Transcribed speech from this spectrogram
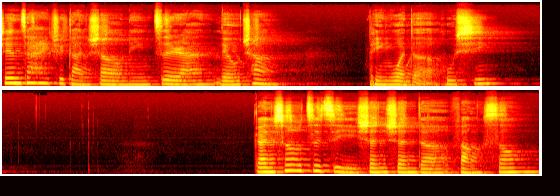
现在去感受您自然流畅、平稳的呼吸，感受自己深深的放松，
